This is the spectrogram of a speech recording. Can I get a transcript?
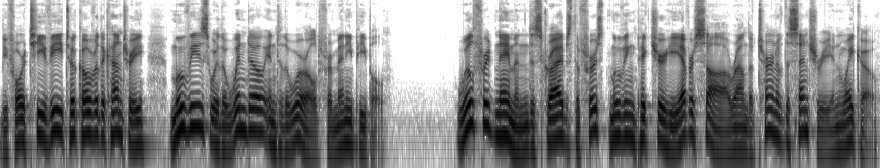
Before TV took over the country, movies were the window into the world for many people. Wilfred Naman describes the first moving picture he ever saw around the turn of the century in Waco.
